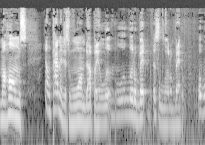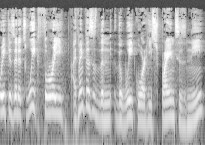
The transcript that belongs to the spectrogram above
Mahomes, you know, kind of just warmed up a little, little bit, just a little bit. What week is it? It's week three. I think this is the the week where he sprains his knee.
